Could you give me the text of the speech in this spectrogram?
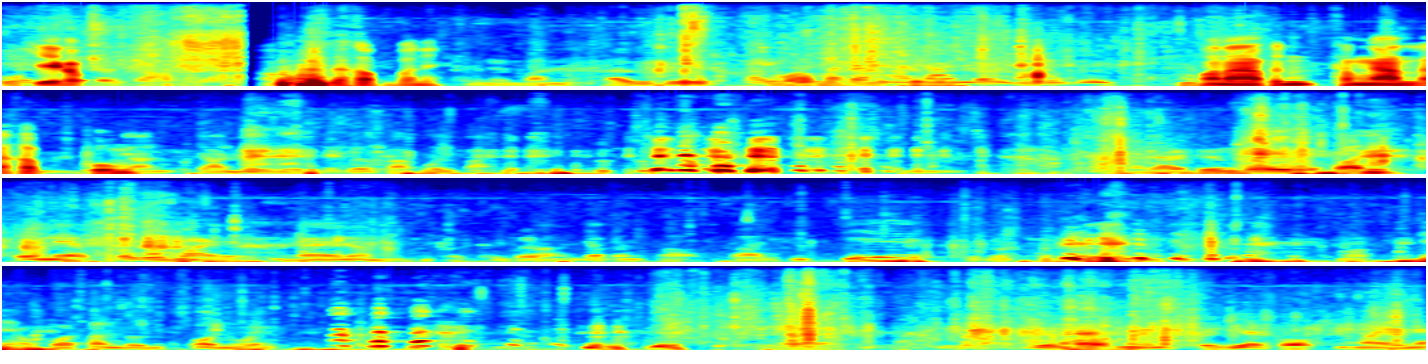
โอเคครับเสร็จแล้วครับบัดนี้ พ่อหนาเพิ่นทำงานแหละครับ ผมจานจานเล่นเดี๋ยวกลับห้วยไปอะไรดึงไปวัดไปแนบก็ใหม่ไงน้ำคุณไปยับทั้งข่าวตายติดเจ๊มาแนวบ่ท่านโดนพ่อหน่วยเรื่องพวกนี้ไปเรียนพวกใหม่ไง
